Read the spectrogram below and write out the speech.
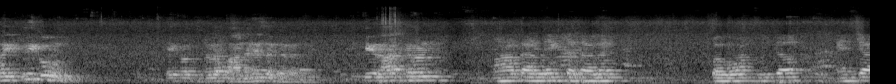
मैत्री करून एक दुसऱ्याला बांधण्याचं गरज आहे. हे राजकारण महाकारुणिक तथागत भगवान बुद्ध यांच्या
